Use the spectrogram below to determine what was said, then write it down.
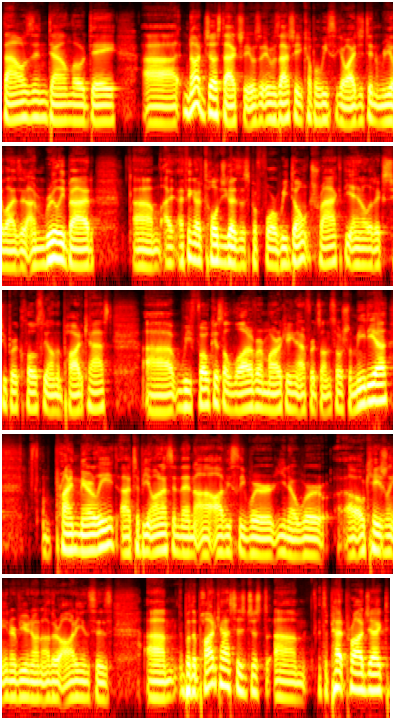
thousand download day. Uh, not just actually, it was it was actually a couple weeks ago. I just didn't realize it. I'm really bad. Um, I, I, think I've told you guys this before. We don't track the analytics super closely on the podcast. Uh, we focus a lot of our marketing efforts on social media primarily uh, to be honest and then uh, obviously we're you know we're uh, occasionally interviewing on other audiences um, but the podcast is just um, it's a pet project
